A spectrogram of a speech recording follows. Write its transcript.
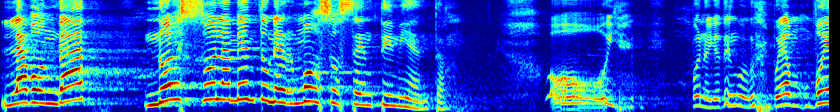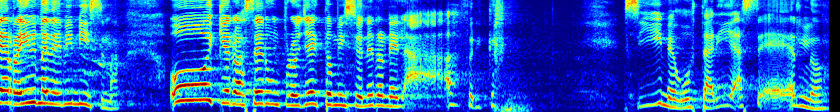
La bondad no es solamente un hermoso sentimiento. Uy, bueno, yo tengo, voy a, reírme de mí misma. Uy, quiero hacer un proyecto misionero en el África. Sí, me gustaría hacerlo.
